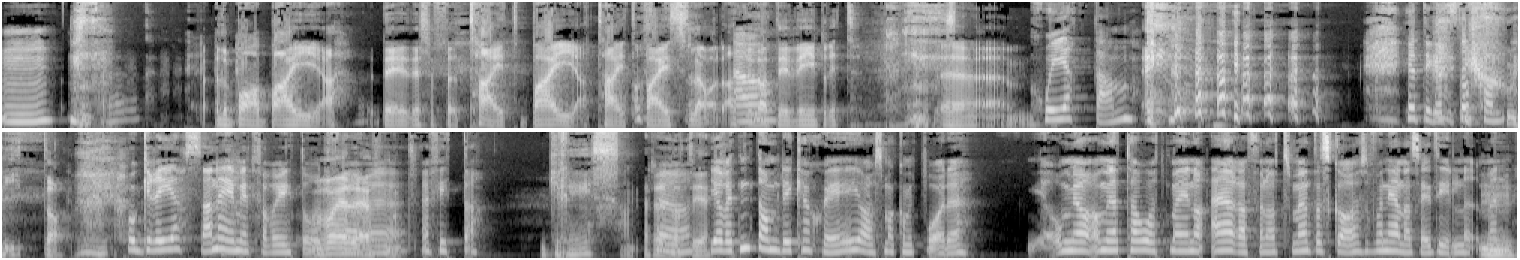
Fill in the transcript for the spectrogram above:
Mm. Eller bara baja. Det, det är så för tight baja, tight bajslåda. Ja. Det låter vidrigt. Um, Sketan. Jag tycker att Stockholm skita. och Gresan är mitt favoritord Vad är det för eh, något? en fitta. Gräsan. Ja, Det Ja. låter Jag vet inte om det kanske är jag som har kommit på det. Om jag, om jag tar åt mig någon ära för något som jag inte ska så får ni gärna säga till nu. Mm. Men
